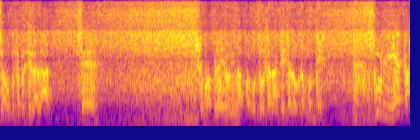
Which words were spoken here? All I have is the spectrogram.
Naubos na ba sila lahat? Si... Sumablay yung napag-utusan natin sa loob ng munti. Punyeta!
